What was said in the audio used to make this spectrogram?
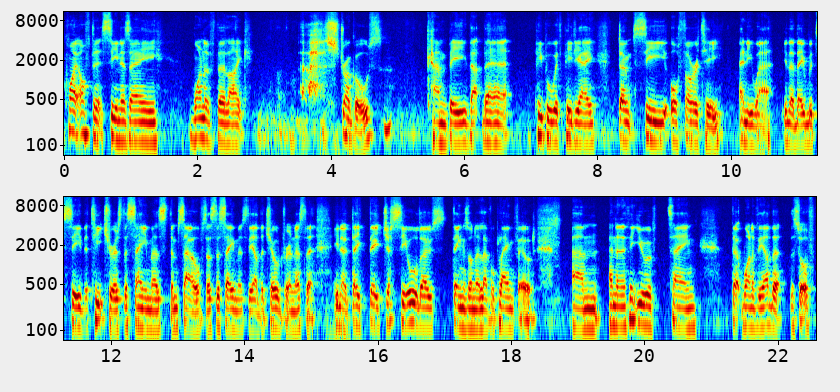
quite often it's seen as a one of the like uh, struggles can be that they're people with PDA don't see authority anywhere. You know, they would see the teacher as the same as themselves, as the same as the other children, as the you know, they they just see all those things on a level playing field. Um, and then I think you were saying that one of the other the sort of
